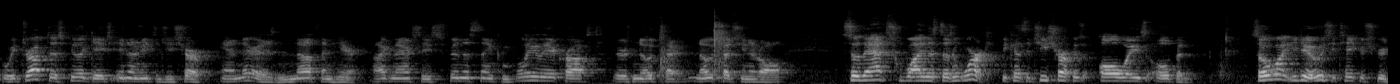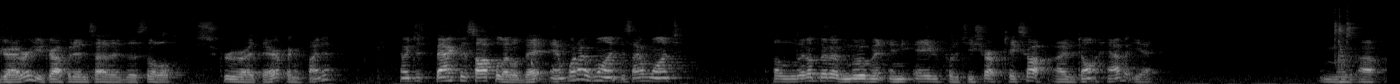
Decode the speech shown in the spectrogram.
we drop this feeler gauge in underneath the G sharp and there is nothing here. I can actually spin this thing completely across. There's no, no touching at all. So that's why this doesn't work because the G sharp is always open. So what you do is you take your screwdriver, you drop it inside of this little screw right there, if I can find it. And we just back this off a little bit. And what I want is I want a little bit of movement in the A before the G sharp takes off. I don't have it yet. Move it off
